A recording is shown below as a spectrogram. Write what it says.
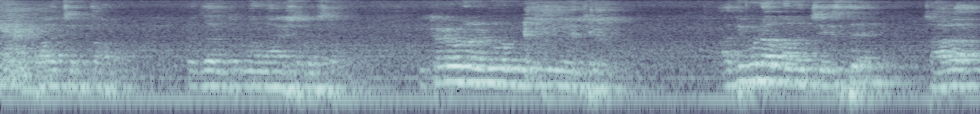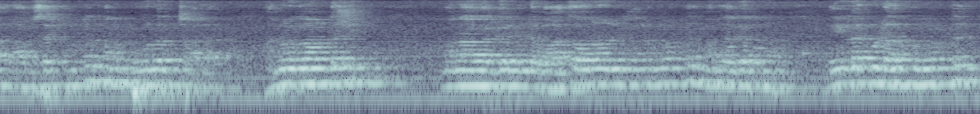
మనం బాగా చెప్తాం. పెద్దలు తుమ్మల నాగేశ్వరరావు సార్. ఇక్కడ కూడా రెండు మూడు మీటింగ్లు అది కూడా మనం చేస్తే చాలా లాభసాయం ఉంటుంది. మన పూలకు చాలా అనువుగా ఉంటుంది. మన దగ్గర ఉండే వాతావరణానికి అనువుగా ఉంటుంది. మన దగ్గర ఉన్న నీళ్ళకు కూడా అనువుగా ఉంటుంది.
